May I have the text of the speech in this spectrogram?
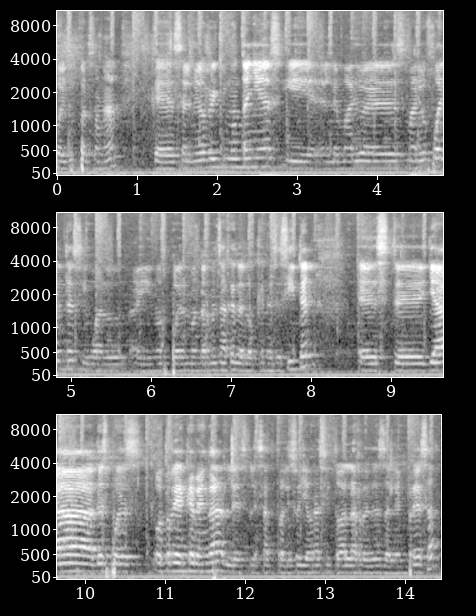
Facebook personal, que es el mío es Ricky Montañez y el de Mario es Mario Fuentes. Igual ahí nos pueden mandar mensajes de lo que necesiten. Este, ya después, otro día que venga, les, les actualizo ya ahora sí todas las redes de la empresa.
